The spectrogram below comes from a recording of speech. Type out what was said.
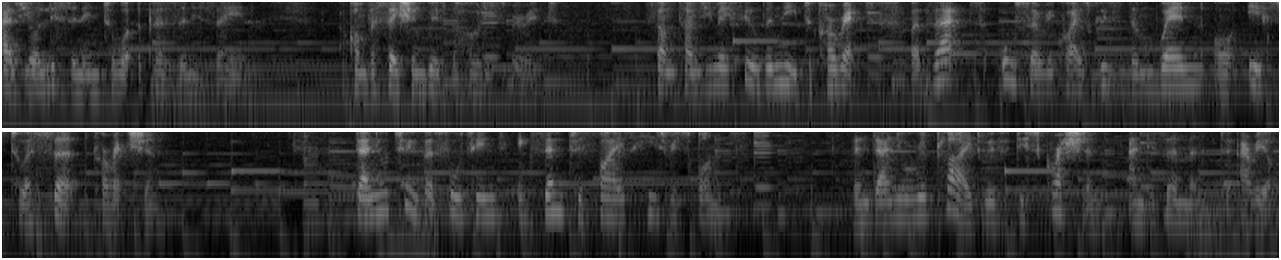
as you're listening to what the person is saying. A conversation with the Holy Spirit. Sometimes you may feel the need to correct, but that also requires wisdom when or if to assert correction. Daniel 2, verse 14, exemplifies his response. Then Daniel replied with discretion and discernment to Arioch,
